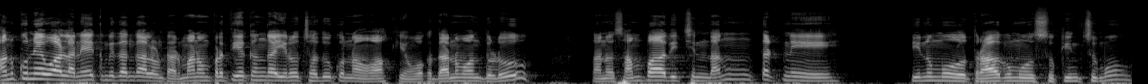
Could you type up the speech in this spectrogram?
అనుకునే వాళ్ళు అనేక విధంగా ఉంటారు. మనం ప్రత్యేకంగా ఈరోజు చదువుకున్నాం వాక్యం. ఒక ధనవంతుడు తను సంపాదించిందంతటినీ తినుము త్రాగుము సుఖించుము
